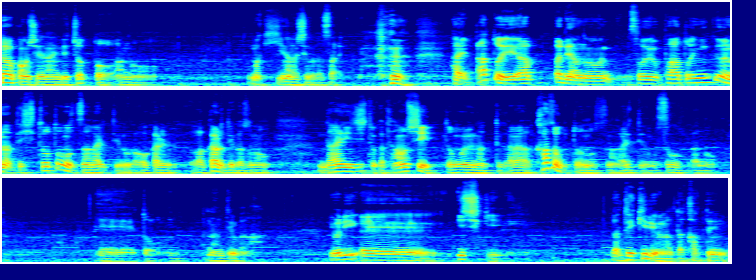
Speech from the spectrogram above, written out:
違うかもしれないんでちょっとあのまあ聞き流してください。はい。あとやっぱりあのそういうパートに行くようになって人とのつながりっていうのが分かる分かるというかその大事とか楽しいと思うようになってから家族とのつながりっていうのもすごくあのえっ、ー、と何て言うかな。より、えー、意識ができるようになった。勝手に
